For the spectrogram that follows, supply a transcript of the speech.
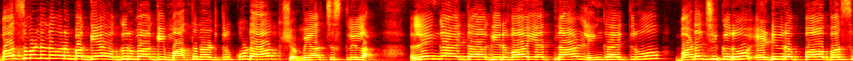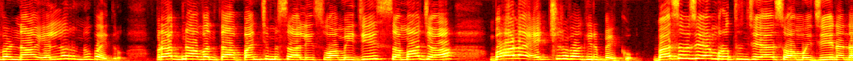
ಬಸವಣ್ಣನವರ ಬಗ್ಗೆ ಹಗುರವಾಗಿ ಮಾತನಾಡಿದ್ರು ಕೂಡ ಕ್ಷಮೆ ಯಾಚಿಸಲಿಲ್ಲ ಲಿಂಗಾಯತ ಆಗಿರುವ ಯತ್ನಾಳ್ ಲಿಂಗಾಯತರು, ಬಣಜಿಗರು, ಯಡಿಯೂರಪ್ಪ, ಬಸವಣ್ಣ ಎಲ್ಲರನ್ನೂ ಬೈದ್ರು. ಪ್ರಜ್ಞಾವಂತ ಪಂಚಮಸಾಲಿ ಸ್ವಾಮೀಜಿ ಸಮಾಜ ಬಹಳ ಎಚ್ಚರವಾಗಿರಬೇಕು. ಬಸವಜಯ ಮೃತ್ಯುಂಜಯ ಸ್ವಾಮೀಜಿ ನನ್ನ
